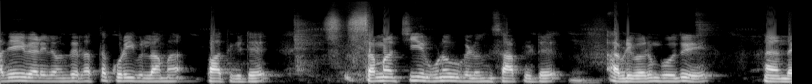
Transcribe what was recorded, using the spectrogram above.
அதே வேளையில் வந்து ரத்த குறைவு இல்லாமல் பார்த்துக்கிட்டு சமச்சீர் உணவுகள் வந்து சாப்பிட்டுட்டு அப்படி வரும்போது அந்த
